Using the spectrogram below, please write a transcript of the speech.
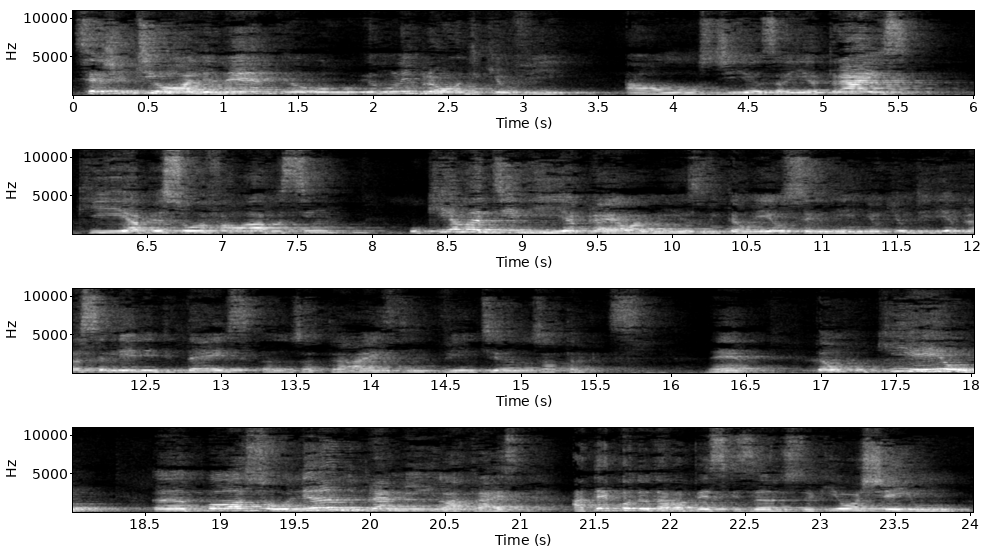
Se a gente olha, né, eu, eu não lembro onde que eu vi há uns dias aí atrás, que a pessoa falava assim, o que ela diria para ela mesma, então eu, Selene, o que eu diria para a Selene de 10 anos atrás, de 20 anos atrás, né? Então, o que eu uh, posso, olhando para mim lá atrás, até quando eu estava pesquisando isso aqui, eu achei um,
